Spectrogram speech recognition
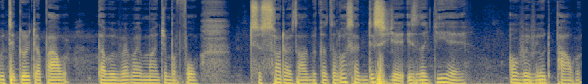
with a greater power that we've ever imagined before, to sort us out. Because the Lord said this year is the year of revealed power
